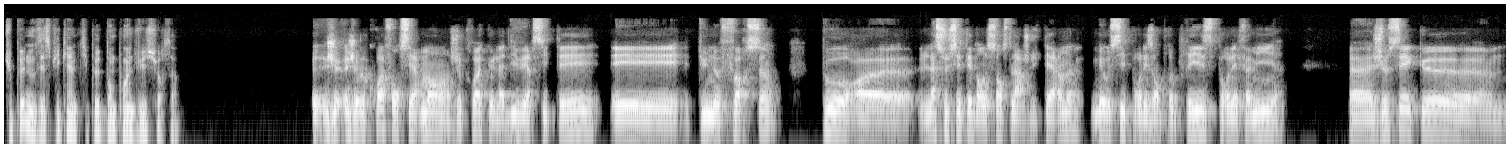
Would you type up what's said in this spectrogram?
Tu peux nous expliquer un petit peu ton point de vue sur ça? Euh, je, le crois foncièrement. Je crois que la diversité est une force pour euh, la société dans le sens large du terme, mais aussi pour les entreprises, pour les familles. Euh, je sais que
